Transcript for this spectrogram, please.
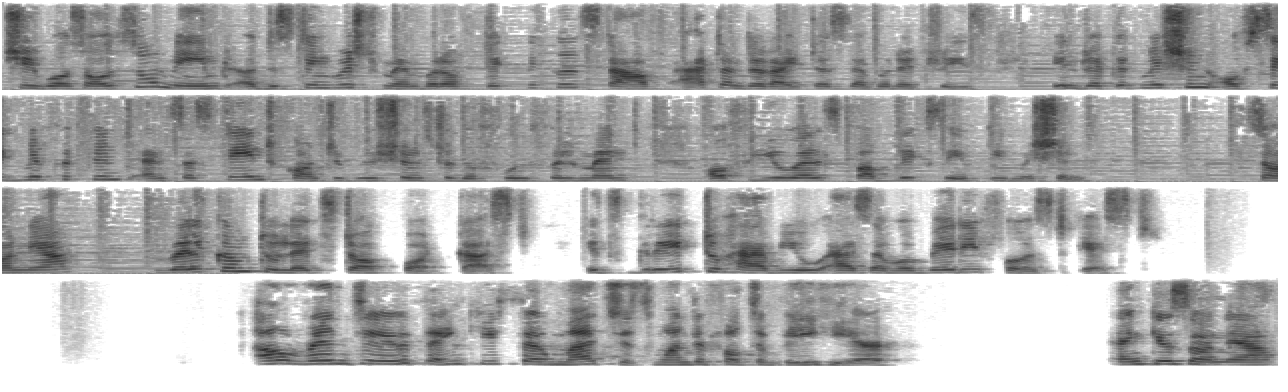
She was also named a distinguished member of technical staff at Underwriters Laboratories in recognition of significant and sustained contributions to the fulfillment of UL's public safety mission. Sonia, welcome to Let's Talk podcast. It's great to have you as our very first guest. Oh, Rindu, thank you so much. It's wonderful to be here. Thank you, Sonia.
